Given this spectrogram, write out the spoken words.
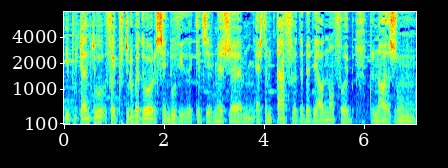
e, portanto, foi perturbador, sem dúvida, quer dizer, mas uh, esta metáfora da Babel não foi para nós um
